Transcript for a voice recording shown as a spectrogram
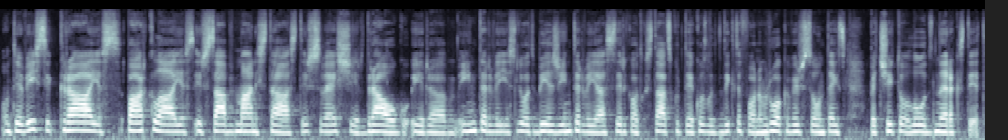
Un tie visi krājas, pārklājas, ir savi mani stāsti, ir sveši, ir draugu, ir um, intervijas. Ļoti bieži intervijās ir kaut kas tāds, kur tiek uzlikts diktafonam roka virsū un teikts, bet šito lūdzu nerakstiet.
